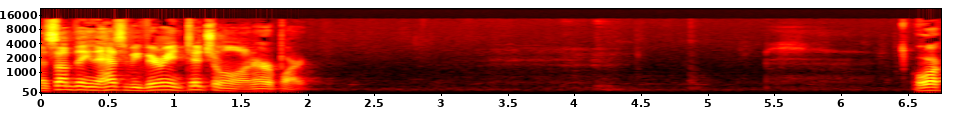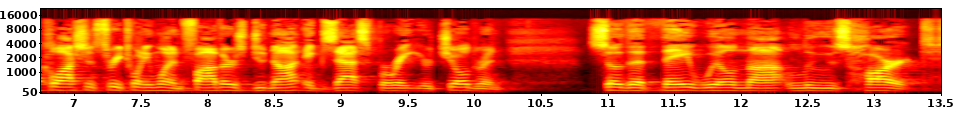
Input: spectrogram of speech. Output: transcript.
That's something that has to be very intentional on her part. Or Colossians 3:21, fathers do not exasperate your children so that they will not lose heart.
